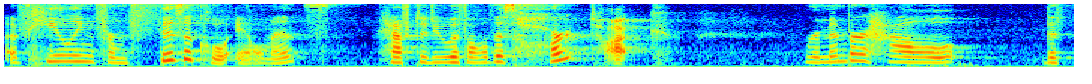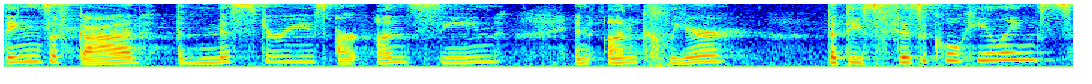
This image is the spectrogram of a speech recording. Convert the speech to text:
of healing from physical ailments have to do with all this heart talk? Remember how the things of God, the mysteries, are unseen and unclear, but these physical healings,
